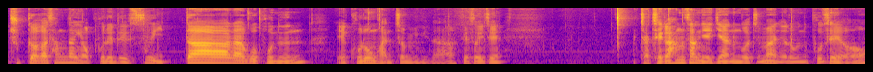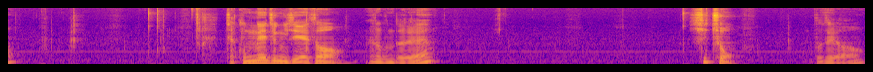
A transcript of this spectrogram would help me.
주가가 상당히 업그레이드 될 수 있다라고 보는 예, 그런 관점입니다. 그래서 이제 자 제가 항상 얘기하는 거지만 여러분들 보세요. 자 국내 증시에서 여러분들 시총 보세요.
